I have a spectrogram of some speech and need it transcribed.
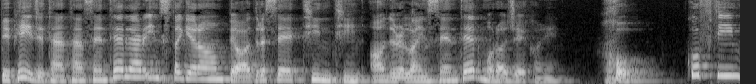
به پیج تنتن سنتر در اینستاگرام به آدرس تین تین آندرلاین سنتر مراجعه کنید خب گفتیم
